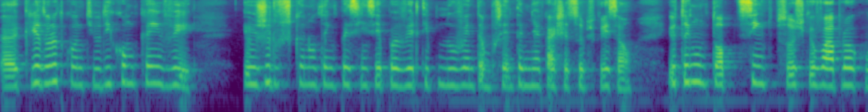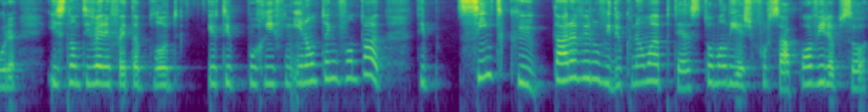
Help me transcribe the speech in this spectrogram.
a criadora de conteúdo e como quem vê. Eu juro-vos que eu não tenho paciência para ver tipo 90% da minha caixa de subscrição. Eu tenho um top de 5 de pessoas que eu vá à procura e se não tiverem feito upload, eu tipo borrifo-me e não tenho vontade. Tipo, sinto que estar a ver um vídeo que não me apetece, estou-me ali a esforçar para ouvir a pessoa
